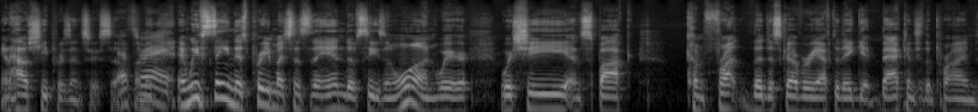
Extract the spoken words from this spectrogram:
in how she presents herself. That's I mean, right. and we've seen this pretty much since the end of season one, where where she and Spock confront the Discovery after they get back into the Prime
